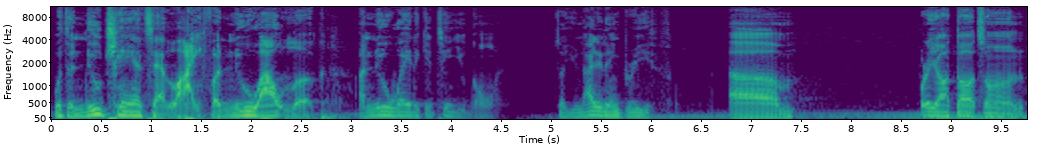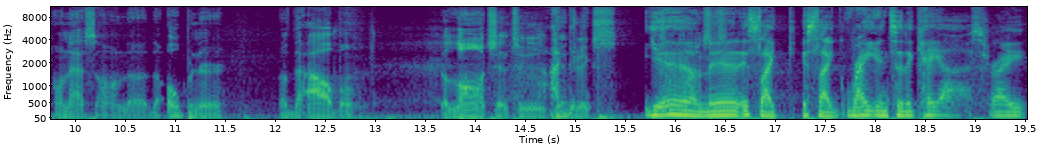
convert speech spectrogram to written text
with a new chance at life, a new outlook, a new way to continue going. So, united in grief. Um, what are y'all thoughts on on that song, the the opener of the album, the launch into Kendrick's? Yeah, man. It's like it's like right into the chaos, right?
